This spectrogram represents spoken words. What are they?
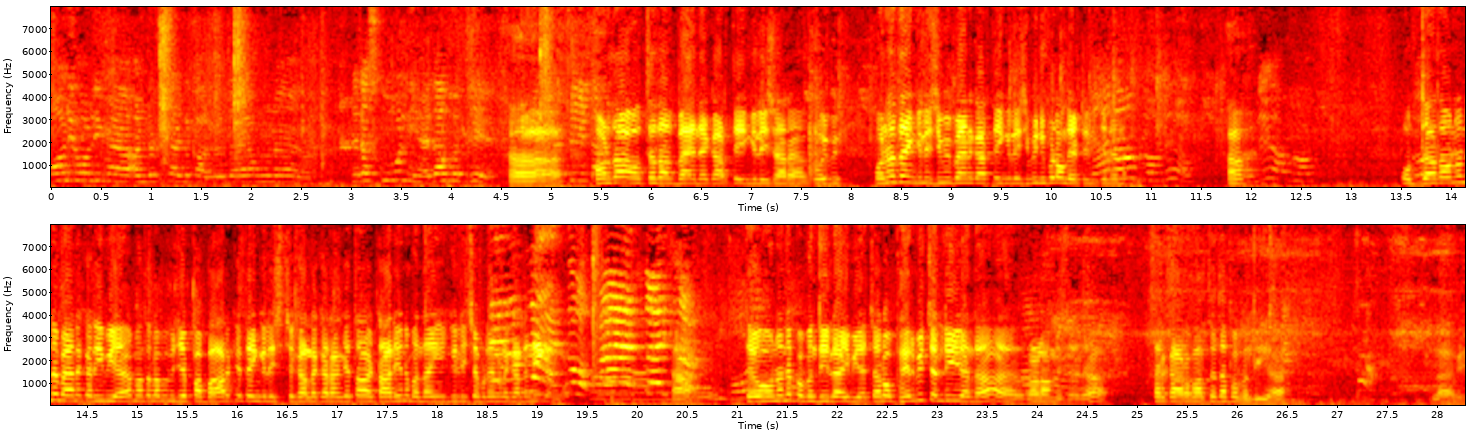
ਹੌਲੀ ਹੌਲੀ ਮੈਂ ਅੰਡਰਸਟੈਂਡ ਕਰ ਲੈਂਦਾ ਆ ਹੁਣ ਜਿਹਦਾ ਸਕੂਲ ਨਹੀਂ ਹੈਗਾ ਉੱਥੇ ਹਾਂ। ਹੁਣ ਤਾਂ ਉੱਥੇ ਤਾਂ ਬੈਨ ਕਰਤੀ ਇੰਗਲਿਸ਼ ਯਾਰ ਕੋਈ ਵੀ ਉਹਨਾਂ ਤਾਂ ਇੰਗਲਿਸ਼ ਵੀ ਬੈਨ ਕਰਤੀ ਇੰਗਲਿਸ਼ ਵੀ ਨਹੀਂ ਪੜਾਉਂਦੇ ਟੀਚਰ ਨੇ ਹਾਂ ਆ। ਹਾਂ। ਆ ਹਾਂ। ਉਦਾਂ ਤਾਂ ਉਹਨਾਂ ਨੇ ਬੈਨ ਕਰੀ ਵੀ ਹੈ ਮਤਲਬ ਜੇ ਆਪਾਂ ਬਾਹਰ ਕਿਤੇ ਇੰਗਲਿਸ਼ 'ਚ ਗੱਲ ਕਰਾਂਗੇ ਤਾਂ ਇਟਾਲੀਅਨ ਬੰਦਾ ਇੰਗਲਿਸ਼ ਆਪਣੇ ਨਾਲ ਗੱਲ ਨਹੀਂ ਕਰੂਗਾ। ਹਾਂ ਤੇ ਉਹ ਉਹਨਾਂ ਨੇ ਪਾਬੰਦੀ ਲਾਈ ਵੀ ਆ। ਚਲੋ ਫਿਰ ਵੀ ਚੱਲੀ ਜਾਂਦਾ ਰੌਲਾ ਮਿਸਾ ਜਾ। ਸਰਕਾਰ ਵੱਲ ਤੇ ਤਾਂ ਪਾਬੰਦੀ ਆ। ਲੈ ਵੀ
